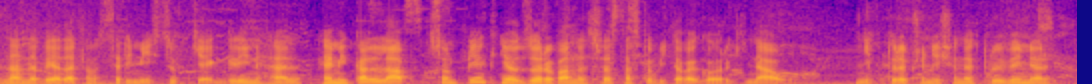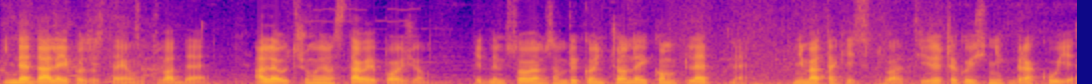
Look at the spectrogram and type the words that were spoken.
Znane wyjadaczom z serii miejscówki jak Green Hell, Chemical Lab są pięknie odzorowane z 16-bitowego oryginału. Niektóre przeniesione w trójwymiar, inne dalej pozostają w 2D, ale utrzymują stały poziom. Jednym słowem są wykończone i kompletne. Nie ma takiej sytuacji, że czegoś w nich brakuje,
